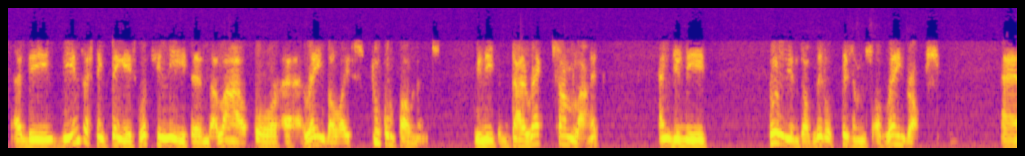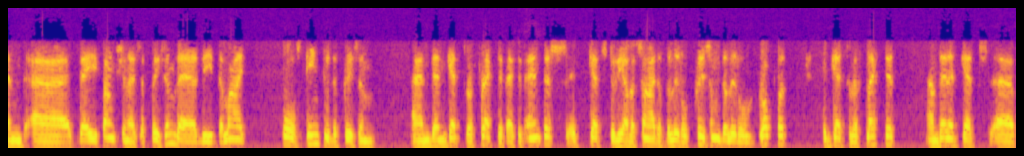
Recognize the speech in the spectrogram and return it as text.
uh, the, the interesting thing is what you need and allow for a rainbow is two components. You need direct sunlight and you need trillions of little prisms of raindrops. And uh, they function as a prism. There, the, the light falls into the prism and then gets refracted as it enters. It gets to the other side of the little prism, the little droplet. It gets reflected, and then it gets uh, uh,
